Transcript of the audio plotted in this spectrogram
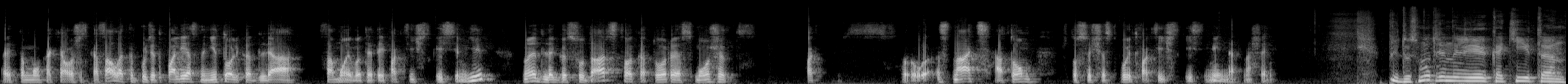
Поэтому, как я уже сказал, это будет полезно не только для самой вот этой фактической семьи, но и для государства, которое сможет знать о том, что существуют фактические семейные отношения. Предусмотрены ли какие-то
